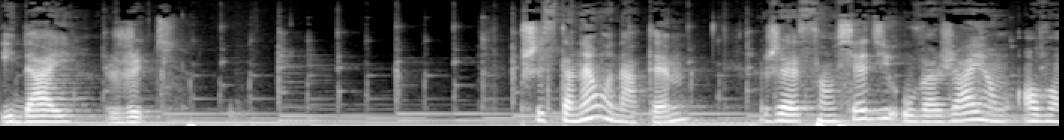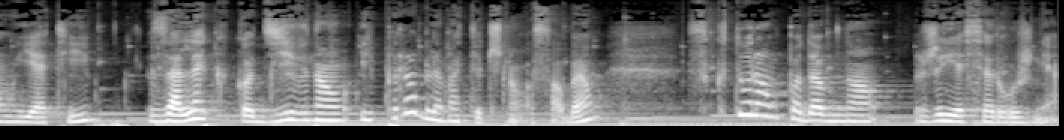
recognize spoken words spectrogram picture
i daj żyć. Przystanęło na tym, że sąsiedzi uważają ową Yeti za lekko dziwną i problematyczną osobę, z którą podobno żyje się różnie.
